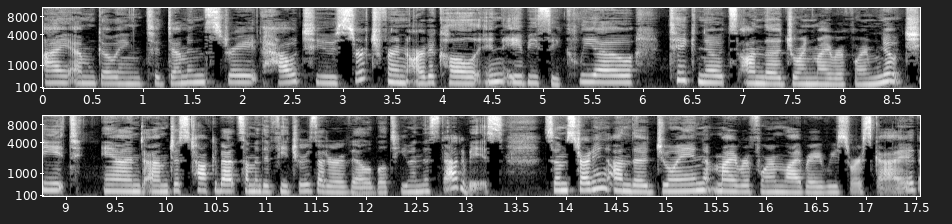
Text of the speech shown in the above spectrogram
I am going to demonstrate how to search for an article in ABC Clio, take notes on the Join My Reform note sheet, and um, just talk about some of the features that are available to you in this database. So I'm starting on the Join My Reform Library Resource Guide.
